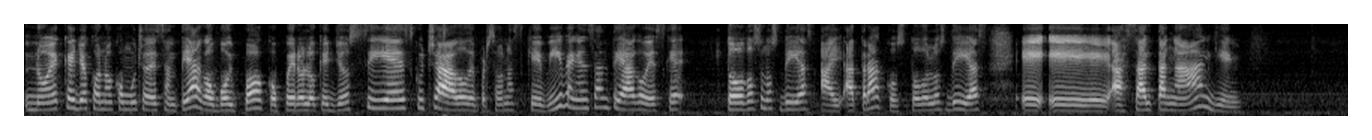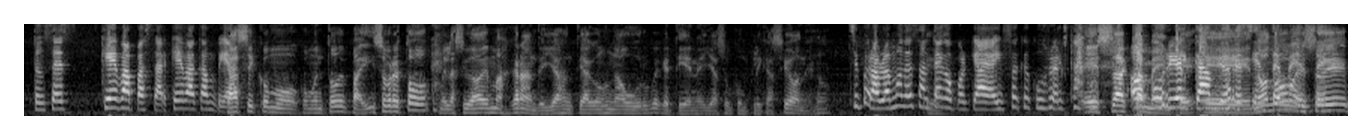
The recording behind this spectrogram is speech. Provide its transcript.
no es que yo conozco mucho de Santiago, voy poco, pero lo que yo sí he escuchado de personas que viven en Santiago es que todos los días hay atracos, todos los días eh, eh, asaltan a alguien. Entonces, ¿qué va a pasar? ¿Qué va a cambiar? Casi como, como en todo el país, sobre todo en las ciudades más grandes. Ya Santiago es una urbe que tiene ya sus complicaciones, ¿no? Sí, pero hablamos de Santiago porque ahí fue que ocurrió el cambio. Exactamente. Ocurrió el cambio recientemente. Eh, no, no, eso es,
